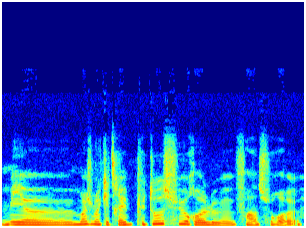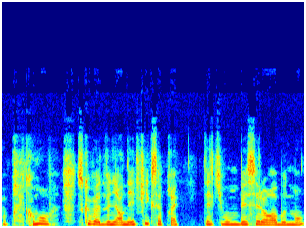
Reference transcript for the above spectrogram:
Mais euh, moi, je m'inquiéterais plutôt sur euh, le, enfin, sur euh, après comment, ce que va devenir Netflix après. Peut-être qu'ils vont baisser leur abonnement.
